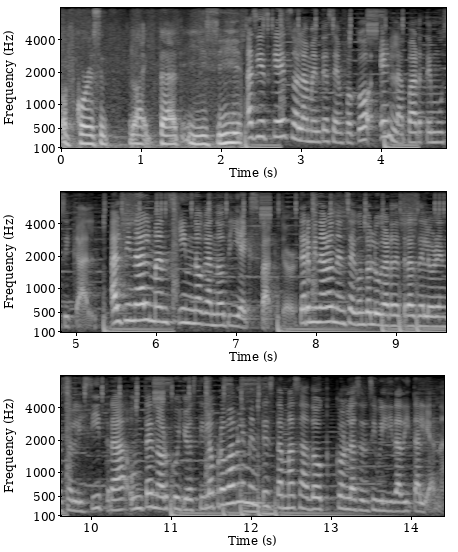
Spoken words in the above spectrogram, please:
of course, it's like that easy. Así es que solamente se enfocó en la parte musical. Al final, Manskin no ganó The X Factor. Terminaron en segundo lugar detrás de Lorenzo Licitra, un tenor cuyo estilo probablemente está más ad hoc con la sensibilidad italiana.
